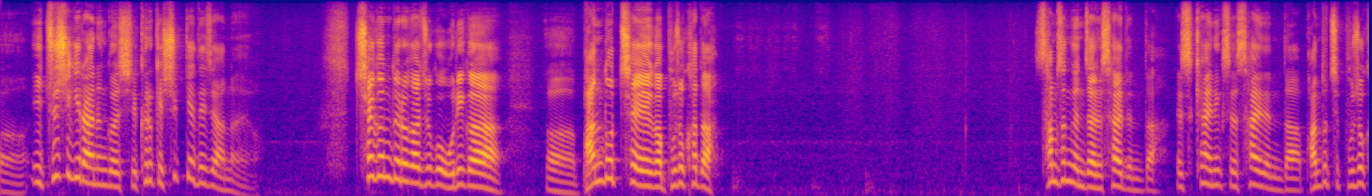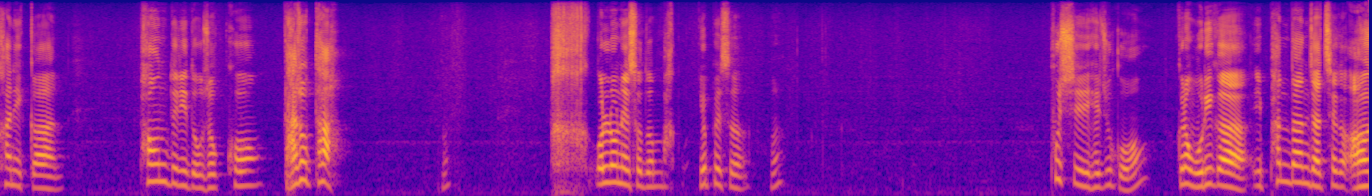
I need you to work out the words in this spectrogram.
어, 이 주식이라는 것이 그렇게 쉽게 되지 않아요. 최근 들어가지고 우리가 어, 반도체가 부족하다. 삼성전자를 사야 된다. SK하이닉스를 사야 된다. 반도체 부족하니까 파운드리도 좋고 다 좋다. 어? 막 언론에서도 막 옆에서 어? 푸시해주고 그럼 우리가 이 판단 자체가 아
